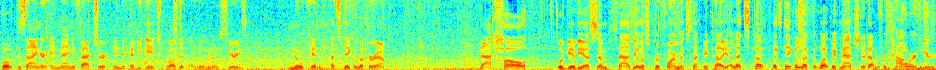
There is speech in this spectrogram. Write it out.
boat designer and manufacturer in the heavy gauge welded aluminum series. No kidding. Let's take a look around. That hull will give you some fabulous performance, let me tell you. Let's, let's take a look at what we've matched it up for power here.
